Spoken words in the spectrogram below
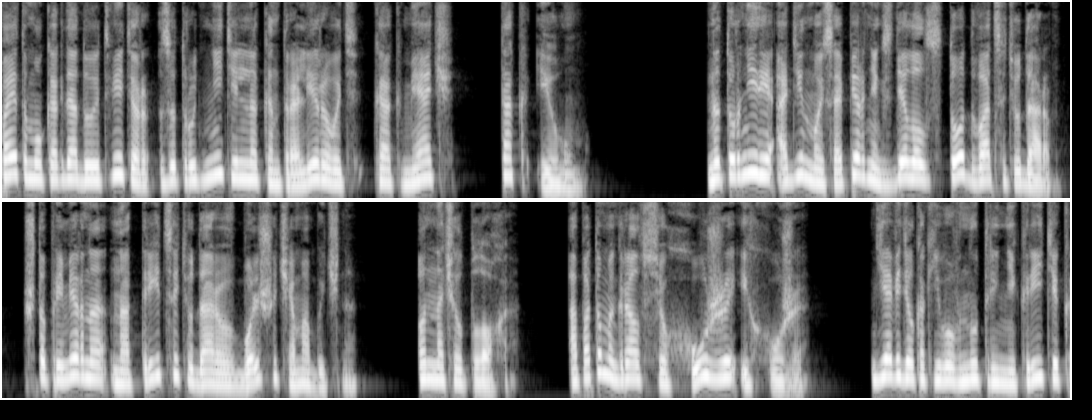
Поэтому, когда дует ветер, затруднительно контролировать как мяч, так и ум. На турнире один мой соперник сделал 120 ударов, что примерно на 30 ударов больше, чем обычно. Он начал плохо а потом играл все хуже и хуже. Я видел, как его внутренний критик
